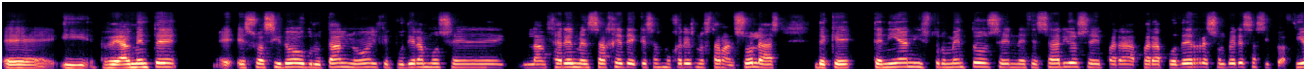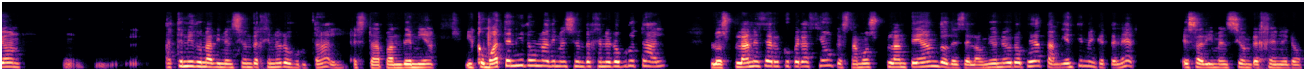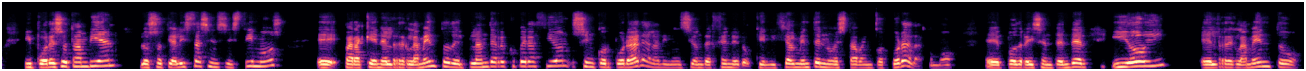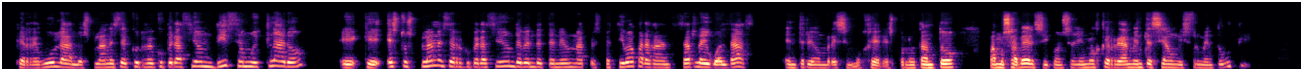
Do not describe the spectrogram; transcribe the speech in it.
Eh, y realmente eh, eso ha sido brutal, ¿no? El que pudiéramos eh, lanzar el mensaje de que esas mujeres no estaban solas, de que tenían instrumentos necesarios para, para, poder resolver esa situación. Ha tenido una dimensión de género brutal esta pandemia y como ha tenido una dimensión de género brutal, los planes de recuperación que estamos planteando desde la Unión Europea también tienen que tener esa dimensión de género. Y por eso también los socialistas insistimos eh, para que en el reglamento del plan de recuperación se incorporara la dimensión de género, que inicialmente no estaba incorporada, como eh, podréis entender. Y hoy el reglamento que regula los planes de recuperación dice muy claro eh, que estos planes de recuperación deben de tener una perspectiva para garantizar la igualdad entre hombres y mujeres. Por lo tanto, vamos a ver si conseguimos que realmente sea un instrumento útil.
